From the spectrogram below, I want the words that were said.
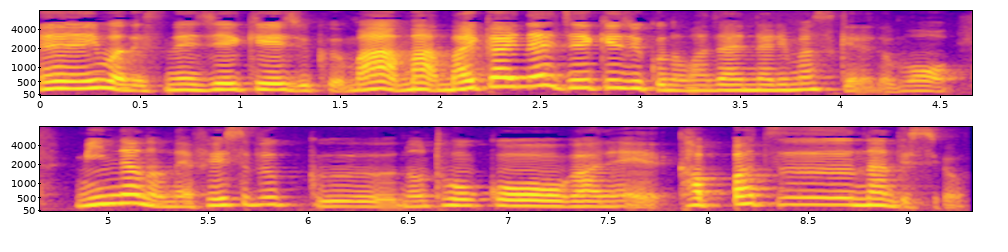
えー、今ですね、JK 塾、まあまあ、毎回ね、JK 塾の話題になりますけれども、みんなのね、Facebook の投稿がね、活発なんですよ。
